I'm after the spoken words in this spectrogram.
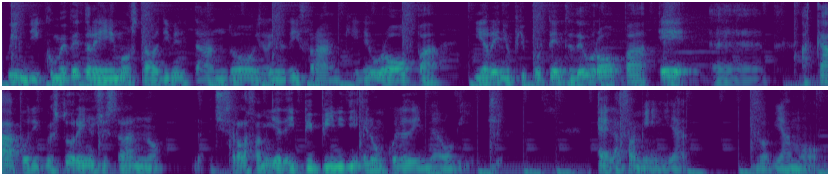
Quindi, come vedremo, stava diventando il regno dei Franchi in Europa il regno più potente d'Europa e eh, a capo di questo regno ci, saranno, ci sarà la famiglia dei Pipinidi e non quella dei Merovingi. È la famiglia, lo abbiamo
